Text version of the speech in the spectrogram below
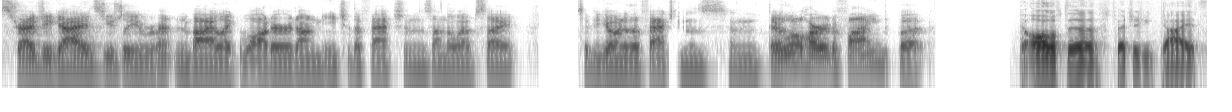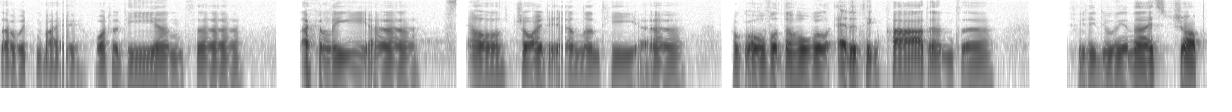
strategy guides, usually written by like Watered on each of the factions on the website. So if you go into the factions, and they're a little harder to find, but All of the strategy guides are written by Water D, and uh, luckily uh, Sel joined in, and he uh, took over the whole editing part, and uh, really doing a nice job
